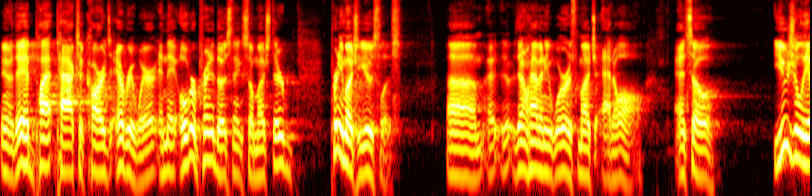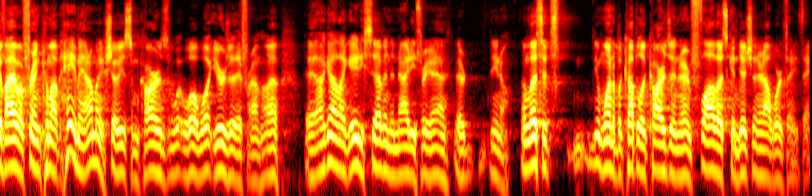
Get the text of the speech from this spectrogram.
you know, they had packs of cards everywhere, and they overprinted those things so much they're pretty much useless. Um, uh, they don't have any worth much at all. And so, usually, if I have a friend come up, hey man, I'm going to show you some cards. Well, what years are they from? Uh, I got like 87 to 93. Yeah, they're, you know, unless it's one of a couple of cards and they're in flawless condition, they're not worth anything.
